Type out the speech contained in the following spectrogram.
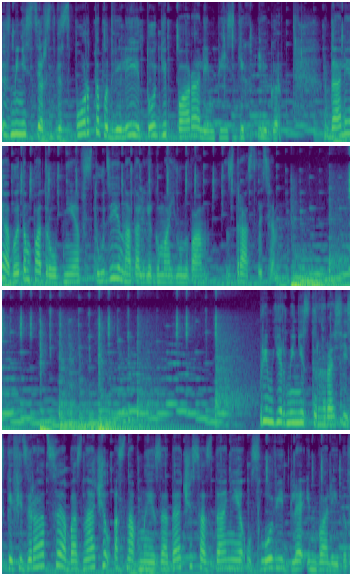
В Министерстве спорта подвели итоги Паралимпийских игр. Далее об этом подробнее в студии Наталья Гамаюнова. Здравствуйте. Здравствуйте. Премьер-министр Российской Федерации обозначил основные задачи создания условий для инвалидов.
